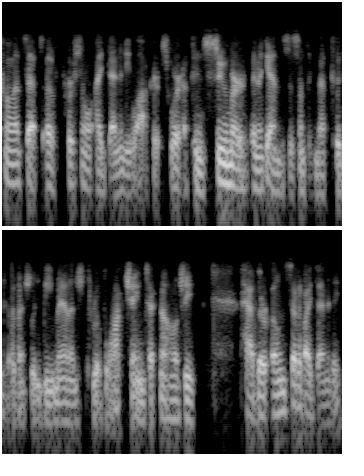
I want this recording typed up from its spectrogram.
concept of personal identity lockers, where a consumer, and again, this is something that could eventually be managed through a blockchain technology, have their own set of identity,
